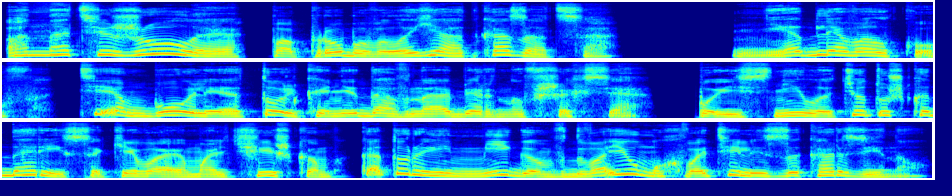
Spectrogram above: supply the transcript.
«Она тяжелая», — попробовала я отказаться. «Не для волков, тем более только недавно обернувшихся», — пояснила тетушка Дариса, кивая мальчишкам, которые мигом вдвоем ухватились за корзину.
